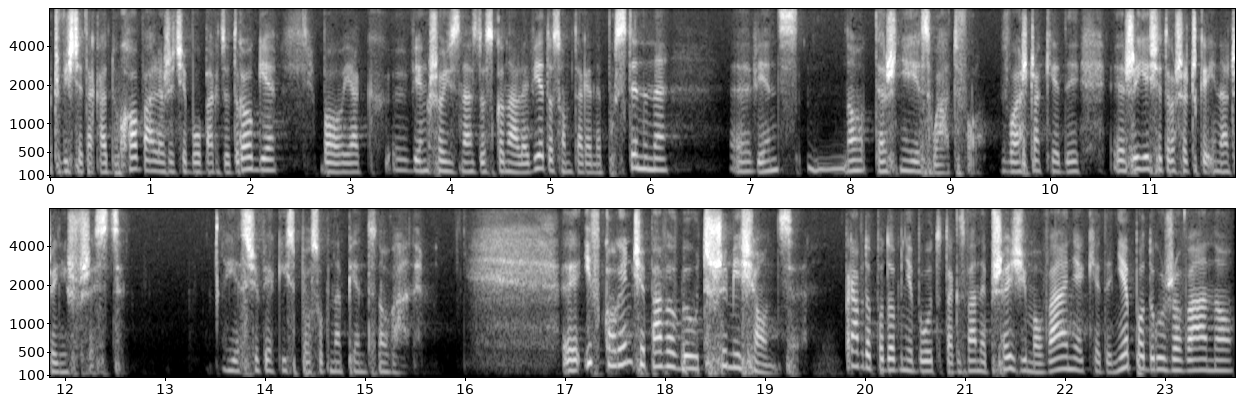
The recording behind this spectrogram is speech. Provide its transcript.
oczywiście taka duchowa, ale życie było bardzo drogie, bo jak większość z nas doskonale wie, to są tereny pustynne, e, więc no, też nie jest łatwo, zwłaszcza kiedy e, żyje się troszeczkę inaczej niż wszyscy. Jest się w jakiś sposób napiętnowany. E, I w Koryncie Paweł był trzy miesiące. Prawdopodobnie było to tak zwane przezimowanie, kiedy nie podróżowano,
